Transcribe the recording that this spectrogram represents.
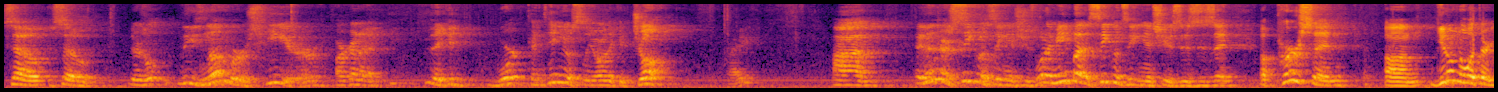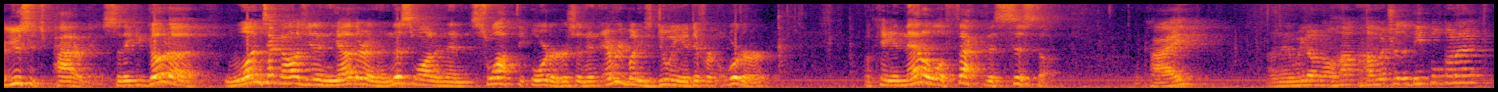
So, so there's these numbers here are gonna, they could work continuously or they could jump right? Um, and then there's sequencing issues. What I mean by the sequencing issues is, is that a person, um, you don't know what their usage pattern is. So they could go to one technology and then the other and then this one and then swap the orders and then everybody's doing a different order. Okay, and that'll affect the system. Okay? And then we don't know how, how much are the people going to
